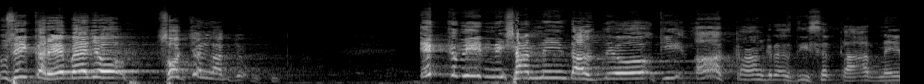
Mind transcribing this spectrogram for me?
ਤੁਸੀਂ ਘਰੇ ਬਹਿ ਜਾਓ, ਸੋਚਣ ਲੱਗ ਜਾਓ। ਇੱਕ ਵੀ ਨਿਸ਼ਾਨੀ ਦੱਸ ਦਿਓ ਕਿ ਆਹ ਕਾਂਗਰਸ ਦੀ ਸਰਕਾਰ ਨੇ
